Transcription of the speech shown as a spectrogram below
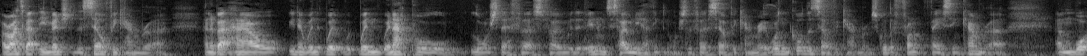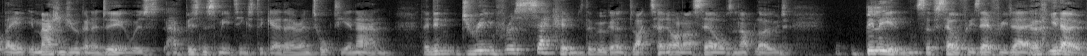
I write about the invention of the selfie camera and about how you know when when when Apple launched their first phone with it, and Sony I think launched the first selfie camera. It wasn't called the selfie camera; it was called the front-facing camera. And what they imagined you were going to do was have business meetings together and talk to your nan. They didn't dream for a second that we were going to like turn it on ourselves and upload billions of selfies every day, you know.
